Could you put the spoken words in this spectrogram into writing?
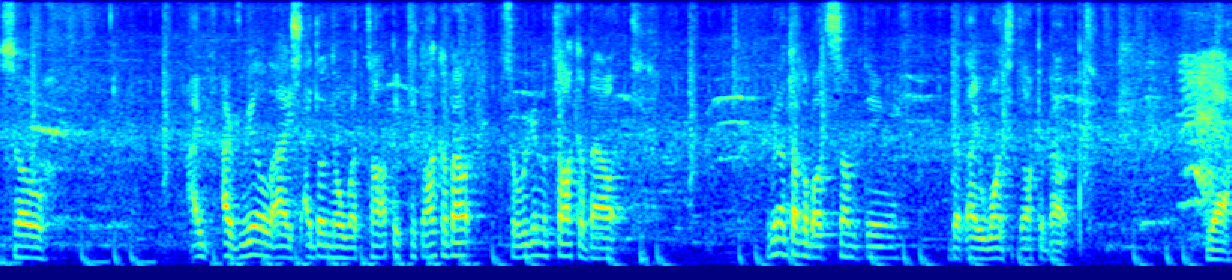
So, I I realized I don't know what topic to talk about. So we're gonna talk about we're gonna talk about something that I want to talk about. Yeah.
